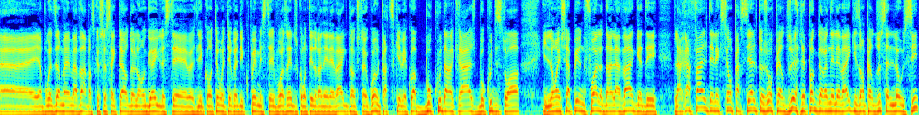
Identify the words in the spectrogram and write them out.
euh, et on pourrait dire même avant, parce que ce secteur de Longueuil, là, c'était euh, les comtés ont été redécoupés, mais c'était le voisin du comté de René Lévesque, donc c'est un coin où le Parti québécois beaucoup d'ancrage, beaucoup d'histoire. Ils l'ont échappé une fois là, dans la vague des la rafale d'élections partielles toujours perdues à l'époque de René Lévesque. Ils ont perdu celle-là aussi,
